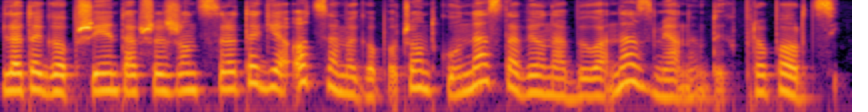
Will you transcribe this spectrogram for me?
dlatego przyjęta przez rząd strategia od samego początku nastawiona była na zmianę tych proporcji.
